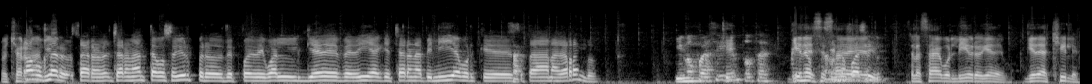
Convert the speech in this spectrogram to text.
Lo echaron. Ah, pues antes. claro, echaron, echaron antes a Bosellur, pero después de igual Guedes pedía que echaran a Pinilla porque se Exacto. estaban agarrando. Y no fue así, ¿Qué? entonces. Guedes se, no sabe- fue así. se la sabe por libro, Guedes. Guedes a Chile.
